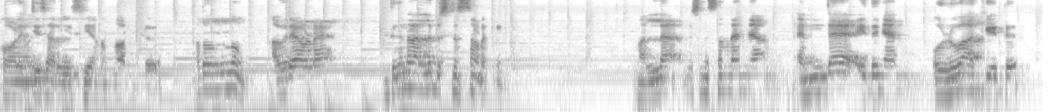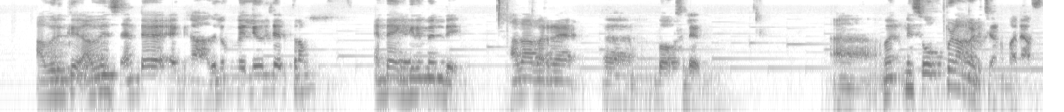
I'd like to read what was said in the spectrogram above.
ക്വാളിറ്റി സർവീസ് ചെയ്യണം എന്ന് പറഞ്ഞിട്ട് അതൊന്നും അവരവിടെ ഇതിങ്ങനെ നല്ല ബിസിനസ് നടക്കുന്നു നല്ല ബിസിനസ് എന്ന് പറഞ്ഞാൽ എന്റെ ഇത് ഞാൻ ഒഴിവാക്കിയിട്ട് അവർക്ക് അവർ എന്റെ അതിലും വലിയൊരു ചരിത്രം എന്റെ എഗ്രിമെന്റ് അത് അവരുടെ ബോക്സിലായിരുന്നു മീൻസ് ഒപ്പിടാൻ മേടിച്ചാണ് മനാസ്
